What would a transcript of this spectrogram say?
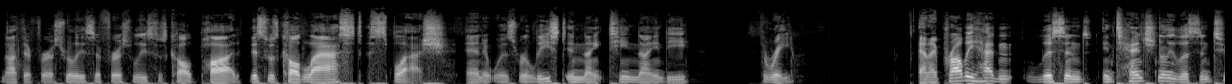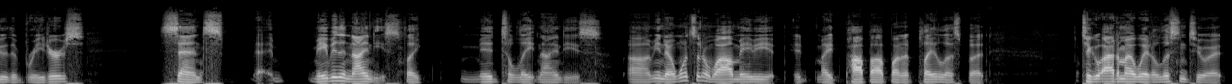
not their first release. Their first release was called Pod. This was called Last Splash, and it was released in 1993. And I probably hadn't listened, intentionally listened to The Breeders since eh, maybe the 90s, like mid to late 90s. Um, you know, once in a while, maybe it, it might pop up on a playlist, but to go out of my way to listen to it,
